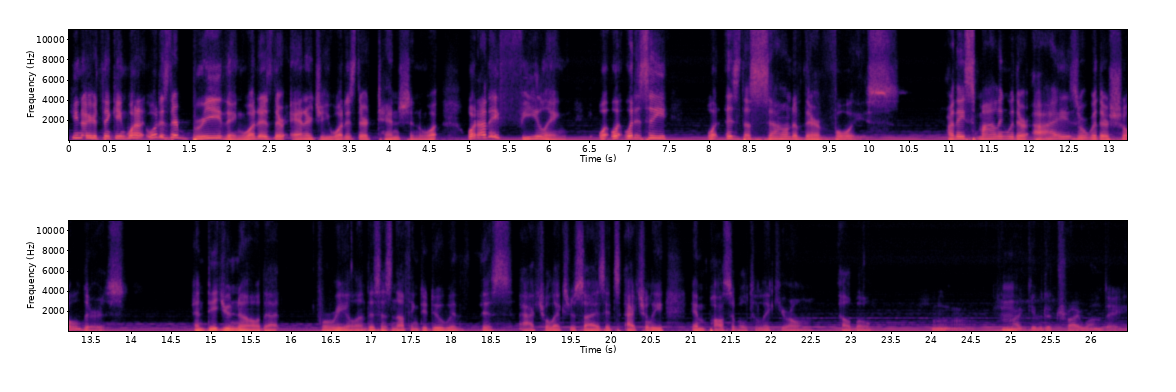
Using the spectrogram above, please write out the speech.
you know, you're thinking, what what is their breathing? What is their energy? What is their tension? What what are they feeling? What what what is the what is the sound of their voice? Are they smiling with their eyes or with their shoulders? And did you know that for real, and this has nothing to do with this actual exercise, it's actually impossible to lick your own elbow. Hmm. Hmm. Might give it a try one day.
